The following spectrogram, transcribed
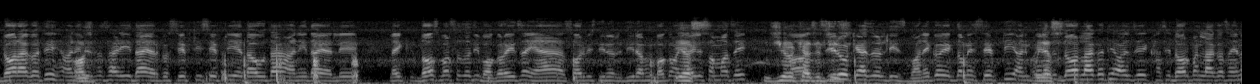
डराएको थिएँ अनि। त्यस पछाडि दाईहरूको सेफ्टी सेफ्टी यताउता। अनि दाईहरूले लाइक दस वर्ष जति भएको रहेछ यहाँ सर्भिस दिनु दिइराख्नु भएको। अनि. अहिलेसम्म चाहिँ जिरो क्याजुअलिटिज भनेको एकदमै सेफ्टी। अनि पहिला. चाहिँ डर लागेको थियो अहिले चाहिँ खासै डर पनि लागेको छैन.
